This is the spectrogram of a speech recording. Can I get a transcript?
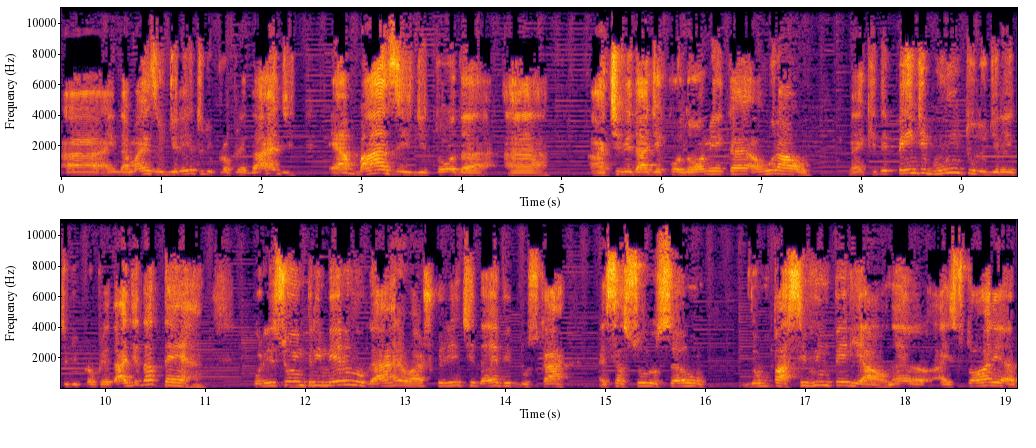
a, ainda mais o direito de propriedade é a base de toda a, a atividade econômica rural, né? Que depende muito do direito de propriedade da terra. Por isso, em primeiro lugar, eu acho que a gente deve buscar essa solução de um passivo imperial. Né? A história,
